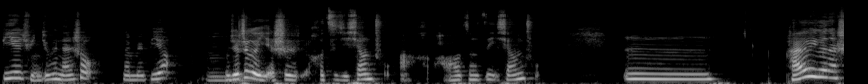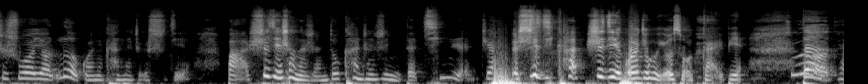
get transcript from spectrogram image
憋屈，你就会难受，那没必要。嗯，我觉得这个也是和自己相处啊，好好好和自己相处。嗯，还有一个呢是说要乐观的看待这个世界，把世界上的人都看成是你的亲人，这样你的世界看世界观就会有所改变。这但太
